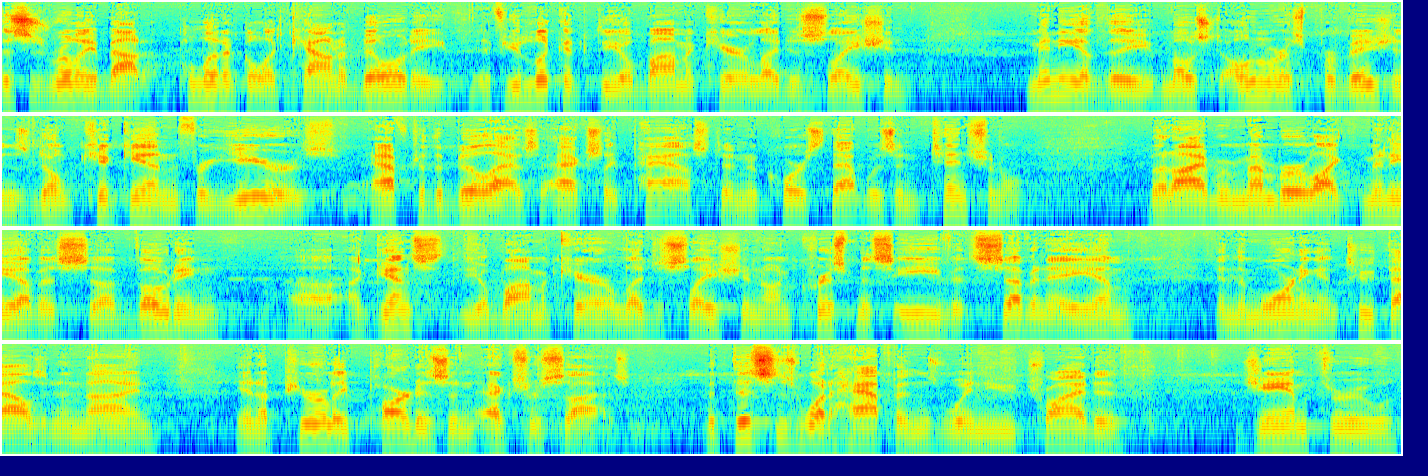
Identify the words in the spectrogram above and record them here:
This is really about political accountability. If you look at the Obamacare legislation, many of the most onerous provisions don't kick in for years after the bill has actually passed, and of course that was intentional but I remember, like many of us, uh, voting uh, against the Obamacare legislation on Christmas Eve at 7 a.m. in the morning in 2009 in a purely partisan exercise. But this is what happens when you try to jam through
